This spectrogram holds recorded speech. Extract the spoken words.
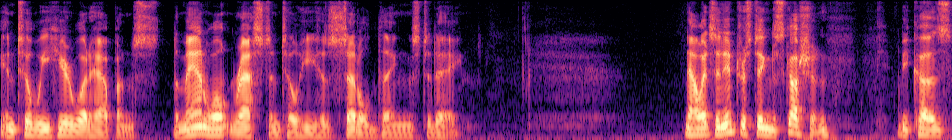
until we hear what happens. The man won't rest until he has settled things today. Now, it's an interesting discussion because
